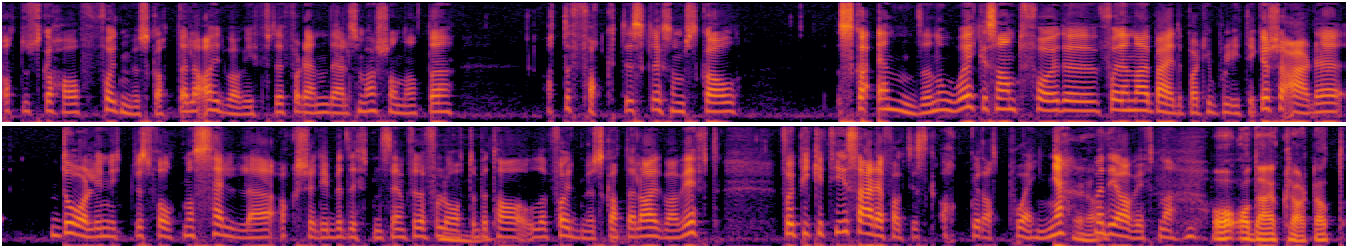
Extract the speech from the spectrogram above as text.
at du skal ha formuesskatt eller arveavgifter for den del som er sånn at det, at det faktisk liksom skal, skal ende noe. ikke sant? For, for en Arbeiderpartipolitiker så er det dårlig nytt hvis folk må selge aksjer i bedriften sin for å få lov til å betale formuesskatt eller arveavgift. For Piketty så er det faktisk akkurat poenget ja. med de avgiftene. Og, og, det er klart at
